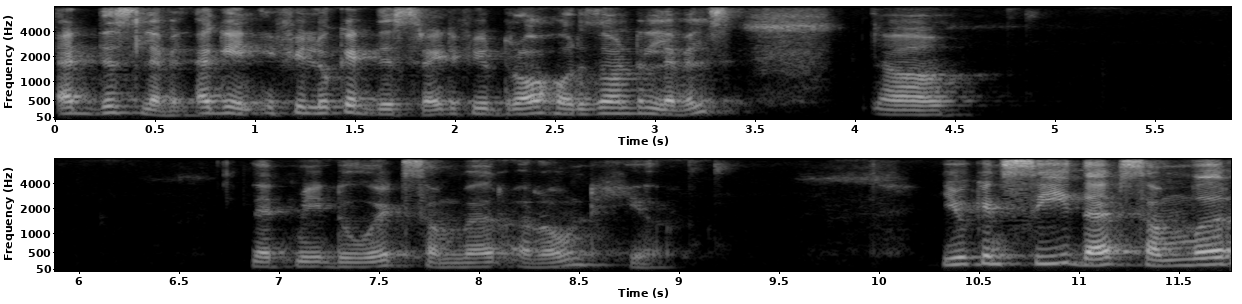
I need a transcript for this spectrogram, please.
at this level. Again if you look at this right if you draw horizontal levels uh, let me do it somewhere around here. You can see that somewhere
